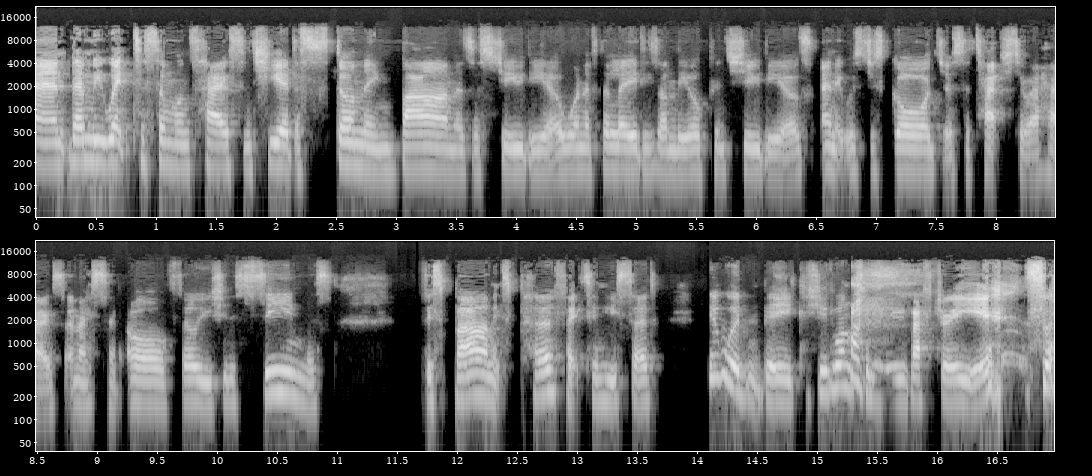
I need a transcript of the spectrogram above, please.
And then we went to someone's house and she had a stunning barn as a studio, one of the ladies on the open studios, and it was just gorgeous attached to her house. And I said, Oh, Phil, you should have seen this this barn, it's perfect. And he said, It wouldn't be because you'd want to move after a year. so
